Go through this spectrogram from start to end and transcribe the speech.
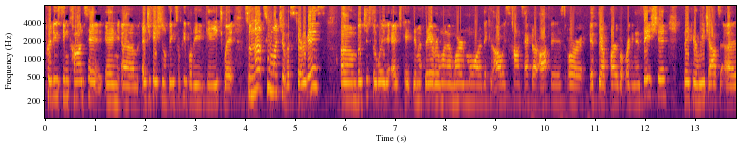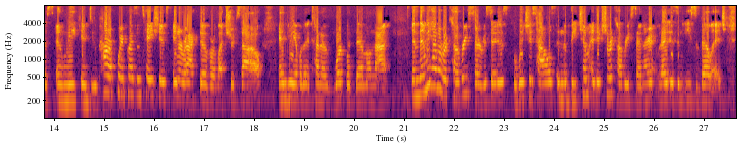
producing content and um, educational things for people to engage with. So not too much of a service, um, but just a way to educate them. If they ever want to learn more, they can always contact our office, or if they're part of an organization, they can reach out to us and we can do PowerPoint presentations, interactive or lecture style, and be able to kind of work with them on that. And then we have a recovery services, which is housed in the Beauchamp Addiction Recovery Center that is in East Village.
